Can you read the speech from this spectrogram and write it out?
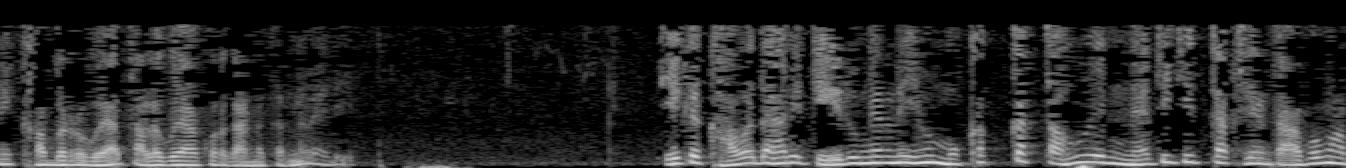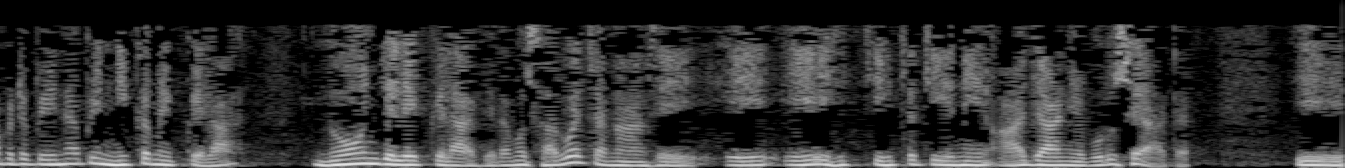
මේ කබර ගෝයා තල ගෝයා කර ගන්න කරන වැඩේ. ඒක කවදා හරි තීරුම් ගන්න එහෙම මොකක්වත් අහුවෙන්නේ නැති චිත්තක්ෂණයට ආපුවම අපිට පේන අපි නිකමෙක් වෙලා නෝන්ජලෙක් වෙලා කියලාම ਸਰවචනාසේ ඒ ඒ හිත තියෙන ආජාන්‍ය පුරුෂයාට ඒ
